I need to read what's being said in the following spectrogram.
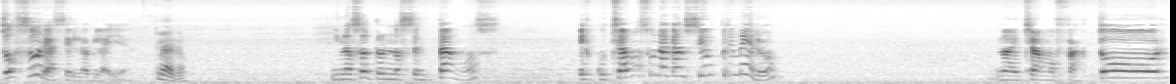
dos horas en la playa. Claro. Y nosotros nos sentamos, escuchamos una canción primero, nos echamos factor,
